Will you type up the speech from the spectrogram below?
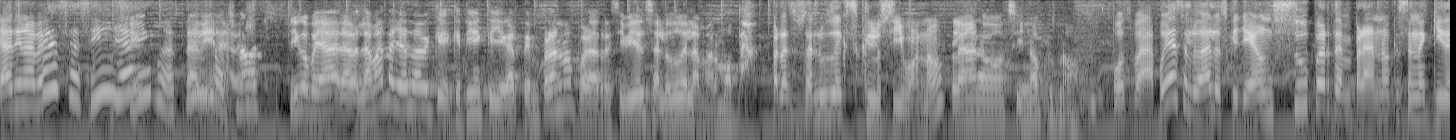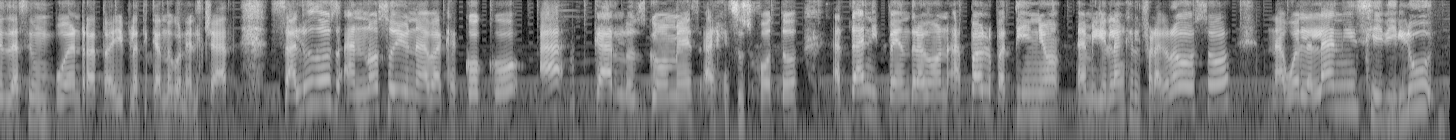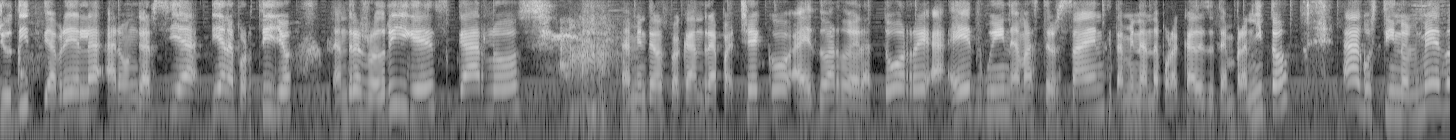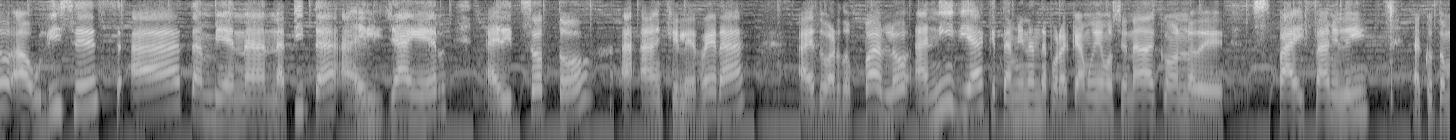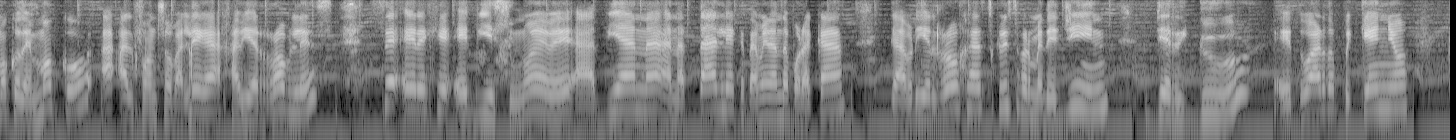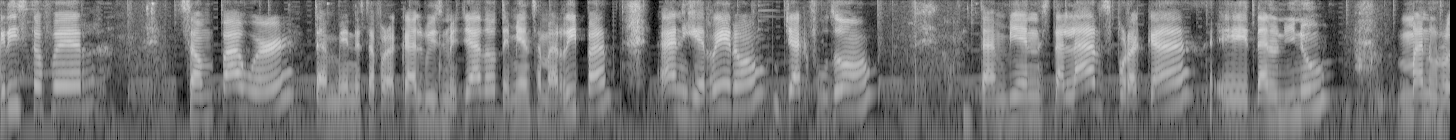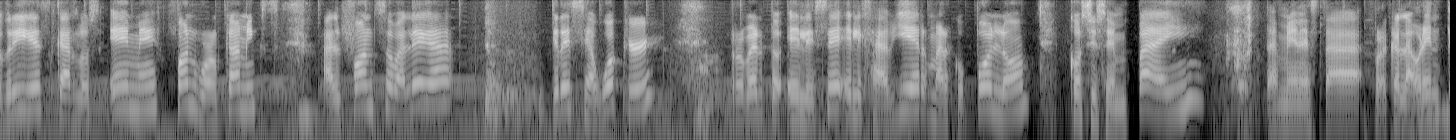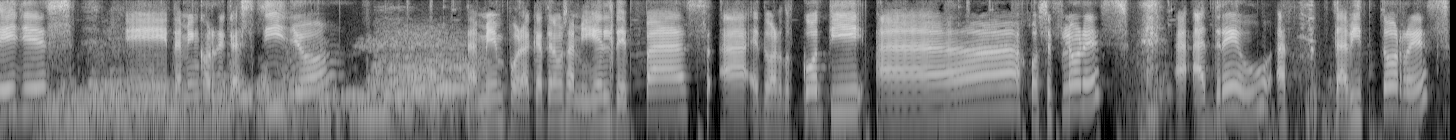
Ya de una vez, así, ya. Sí, está Sí, bien. la. Digo, pues ya, la, la banda ya sabe que, que tiene que llegar temprano para recibir el saludo de la marmota. Para su saludo exclusivo, ¿no? Claro, si no, pues no. Pues va, voy a saludar a los que llegaron súper temprano, que están aquí desde hace un buen rato ahí platicando con el chat. Saludos a No Soy una Vaca Coco, a Carlos Gómez, a Jesús Foto, a Dani Pendragon, a Pablo Patiño, a Miguel Ángel Fragroso, Nahuel Alanis, Lu, Judith Gabriela, Aaron García, Diana Portillo, Andrés Rodríguez, Carlos. También tenemos por acá a Andrea Pacheco, a Eduardo de la Torre, a Edwin, a Master Sign, que también anda por acá desde tempranito, a Agustín Olmedo, a Ulises, a también a Natita, a Eli Jagger, a Edith Soto, a Ángel Herrera, a Eduardo Pablo, a Nidia, que también anda por acá muy emocionada con lo de Spy Family, a Cotomoco de Moco, a Alfonso Valega, Javier Robles, CRGE19, a Diana, a Natalia, que también anda por acá, Gabriel Rojas, Christopher Medellín, Jerry Gu, Eduardo Pequeño, Christopher, Sunpower, también está por acá Luis Mellado, Demian Samarripa, Ani Guerrero, Jack Fudó, también está Lars por acá, eh, Danonino, Manu Rodríguez, Carlos M, Fun World Comics, Alfonso Valega, Grecia Walker, Roberto LC, L Javier, Marco Polo, Cosio Senpai, también está por acá Lauren Telles, eh, también Jorge Castillo. También por acá tenemos a Miguel de Paz, a Eduardo Coti, a José Flores, a Adreu, a David Torres,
